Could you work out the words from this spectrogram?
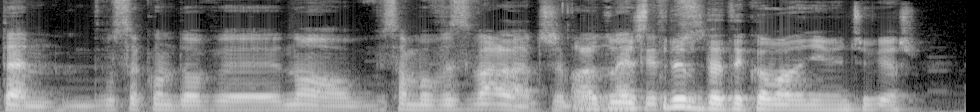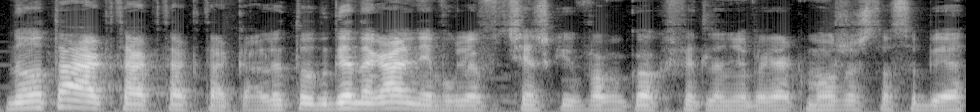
ten, dwusekundowy, no, samowyzwalacz, żeby Ale tu jest najpierw- tryb dedykowany, nie wiem czy wiesz. no tak, tak, tak, tak, ale to generalnie w ogóle w ciężkich warunkach oświetleniowych, jak możesz, to sobie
